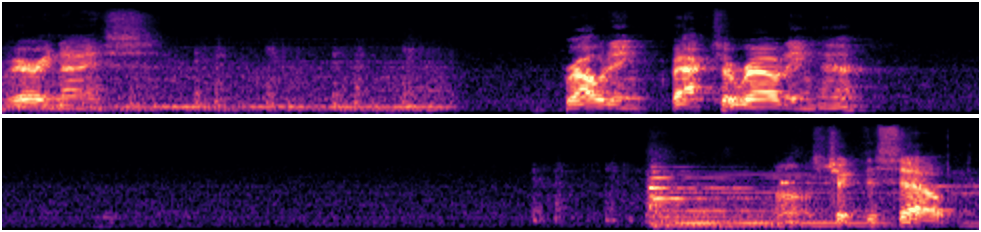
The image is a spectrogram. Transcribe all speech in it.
Very nice. Routing. Back to routing, huh? Well, let's check this out.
